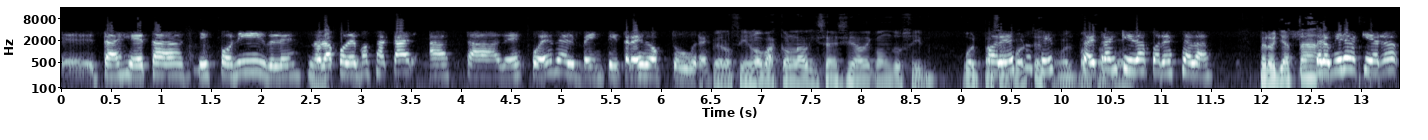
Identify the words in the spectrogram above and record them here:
eh, tarjetas disponibles, no la podemos sacar hasta después del 23 de octubre. Pero si no vas con la licencia de conducir o el pasaporte. Por eso, estoy tranquila por ese lado. Pero ya está. Pero mira, quiero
